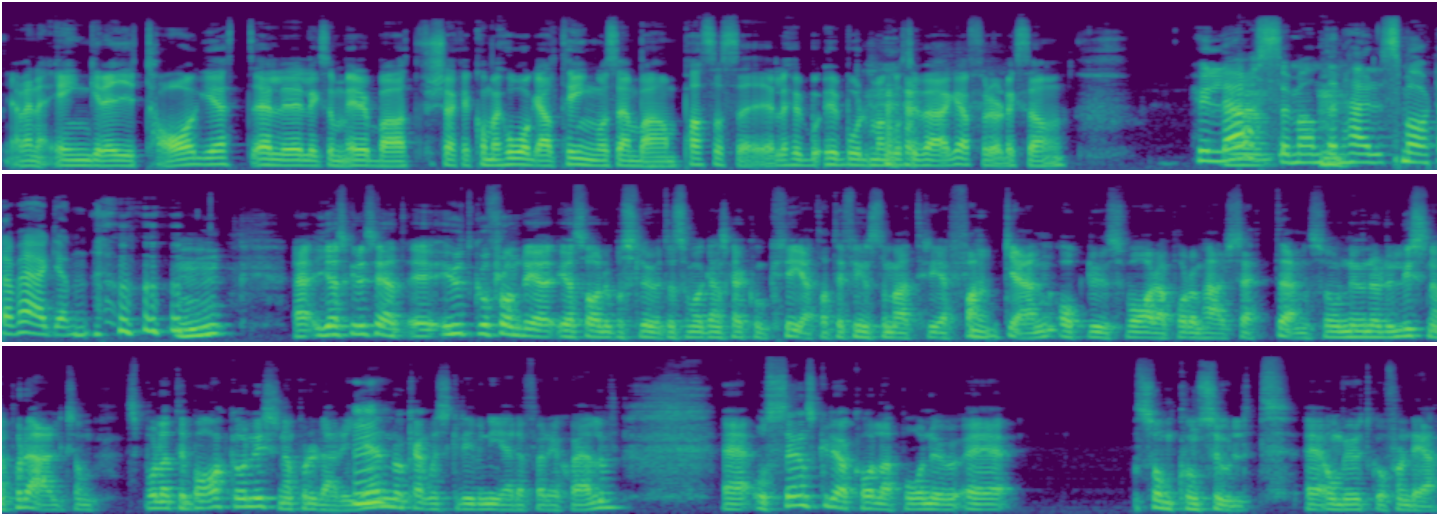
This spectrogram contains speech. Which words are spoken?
jag menar, en grej i taget? Eller liksom, är det bara att försöka komma ihåg allting och sen bara anpassa sig? Eller hur, hur borde man gå tillväga för att liksom... Hur löser man den här smarta vägen? Mm. Eh, Jag skulle säga att eh, utgå från det jag sa nu på slutet som var ganska konkret. Att det finns de här tre facken och du svarar på de här sätten. Så nu när du lyssnar på det här, liksom, spola tillbaka och lyssna på det där igen och kanske skriv ner det för dig själv. Eh, och sen skulle jag kolla på nu eh, som konsult, eh, om vi utgår från det.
